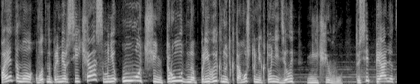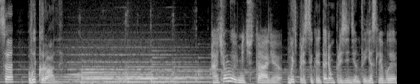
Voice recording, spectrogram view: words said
Поэтому вот, например, сейчас мне очень трудно привыкнуть к тому, что никто не делает ничего. То есть все пялятся в экраны. А о чем вы мечтали? Быть пресс-секретарем президента, если вы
